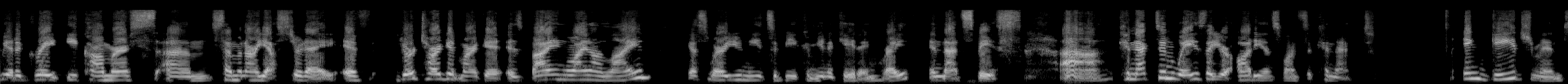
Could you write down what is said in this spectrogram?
we had a great e-commerce um, seminar yesterday. If your target market is buying wine online, guess where you need to be communicating, right? In that space. Uh, connect in ways that your audience wants to connect. Engagement.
